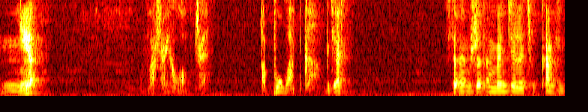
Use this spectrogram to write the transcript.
Nie. Uważaj, chłopcze. To pułapka. Gdzie? Stawiam, że tam będzie leciał kamień.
